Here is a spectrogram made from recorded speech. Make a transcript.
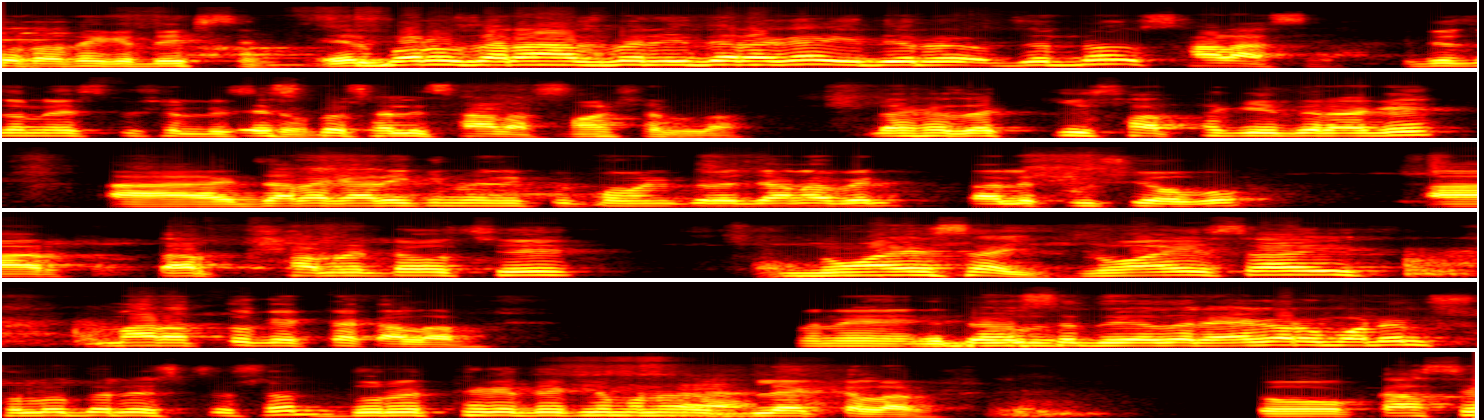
কোথা থেকে দেখছেন। এরপরও যারা আসবেন ঈদের আগে ঈদের জন্য ছাড় আছে। এদের জন্য স্পেশাল স্পেশালি ছাড় আছে। মাশাল্লাহ দেখা যাক কি ছাড় থাকে ঈদের আগে। আর যারা গাড়ি কিনবেন একটু কমেন্ট করে জানাবেন তাহলে খুশি হব। আর তার সামনেটা হচ্ছে নোয়া এসআই নোয়া এসআই মারাত্মক একটা কালার মানে এটা হচ্ছে দুই হাজার এগারো মডেল ষোলোতে রেজিস্ট্রেশন দূরের থেকে দেখলে মনে হয় হ্যাঁ। ব্ল্যাক কালার তো কাছে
